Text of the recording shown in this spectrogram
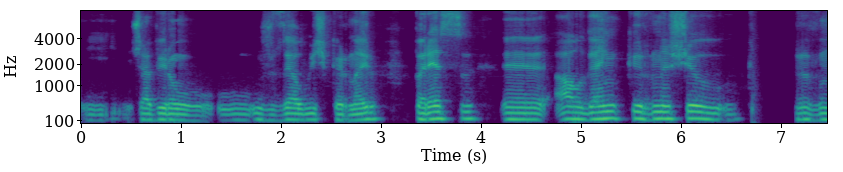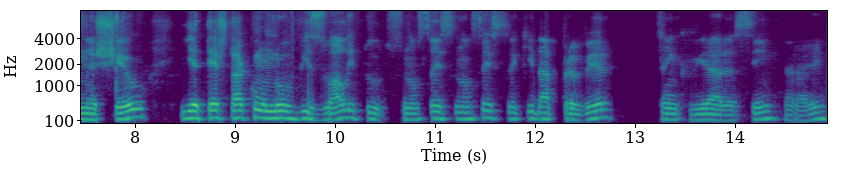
E já viram o, o, José Luís Carneiro, parece uh, alguém que renasceu, que renasceu e até está com um novo visual e tudo. Não sei se, não sei se aqui dá para ver, tem que virar assim, espera aí.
